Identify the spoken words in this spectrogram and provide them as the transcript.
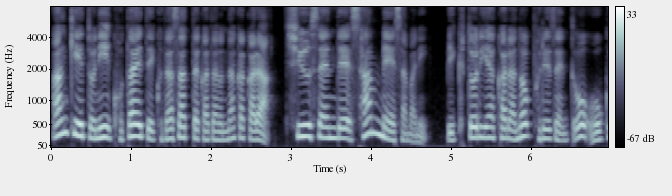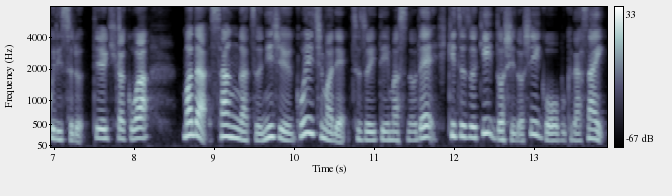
アンケートに答えてくださった方の中から抽選で3名様にビクトリアからのプレゼントをお送りするという企画はまだ3月25日まで続いていますので、引き続きどしどしご応募ください。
